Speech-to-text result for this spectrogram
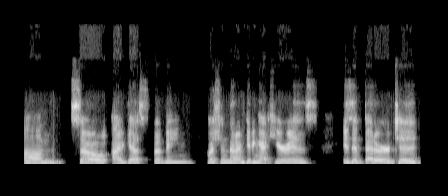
Um, so I guess the main question that I'm getting at here is, is it better to,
